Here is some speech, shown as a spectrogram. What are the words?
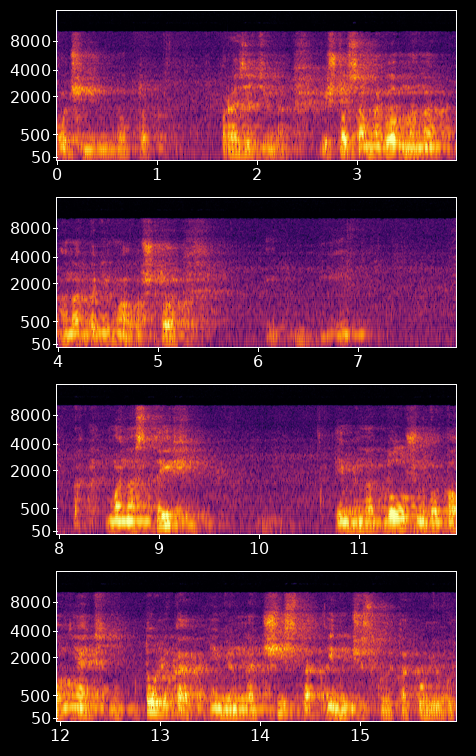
очень ну, поразительно. И что самое главное, она, она понимала, что монастырь именно должен выполнять не только именно чисто иноческую такую вот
